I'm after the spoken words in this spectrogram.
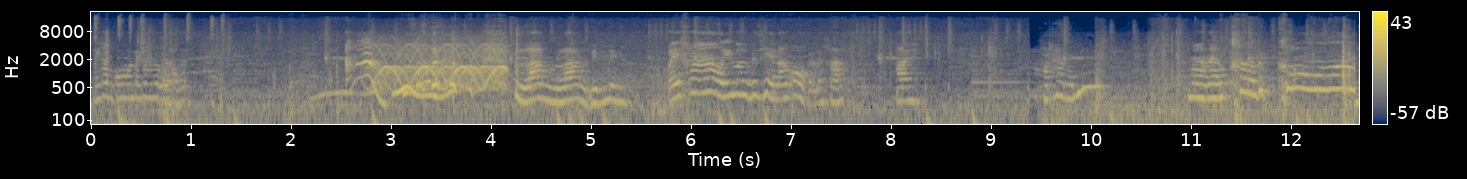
ไม่ทำโอ้ไม่ทำไม่ทำนนิดนึง ไปค่ะวันนี้เราไปเทน้ำออกกันนะคะ ไปขอทานนิดนึงมาแล้วค่ะทุกคน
